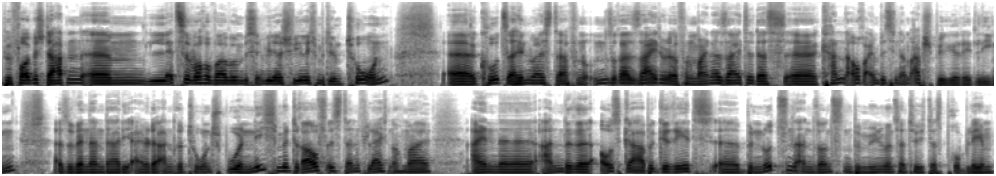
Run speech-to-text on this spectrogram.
Bevor wir starten, ähm, letzte Woche war aber ein bisschen wieder schwierig mit dem Ton. Äh, kurzer Hinweis da von unserer Seite oder von meiner Seite, das äh, kann auch ein bisschen am Abspielgerät liegen. Also wenn dann da die ein oder andere Tonspur nicht mit drauf ist, dann vielleicht nochmal eine andere Ausgabegerät äh, benutzen. Ansonsten bemühen wir uns natürlich das Problem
